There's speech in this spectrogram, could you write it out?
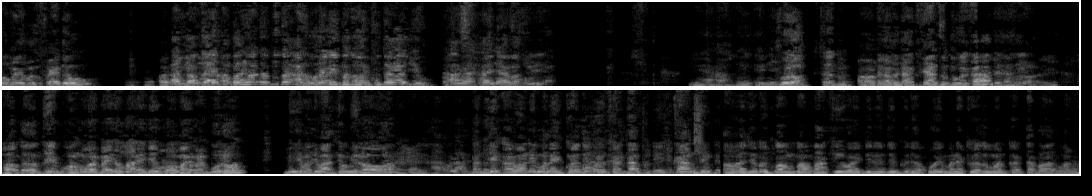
બધું ફાયદો હું. આ ખબર હોય તો તું આ ઘોડે નહીં બધું હરખું કરાવજો. હા, હા, ખાઈ જાય બધું. બોલો. હવે પેલા બેટા ક્યાં ચંદુ કાકા હવે તમે જે કોમ હોય ભાઈ તમારે જે કોમ બોલો? બીજી બધી વાતો મેલો હવે. જે કરવાની મને કહો તો કોઈ કરતા કામ છે હવે જે કોઈ કામ બામ બાકી હોય જેને જે કોઈ કોઈ મને કહો તો મને કરતા ભાગ મને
